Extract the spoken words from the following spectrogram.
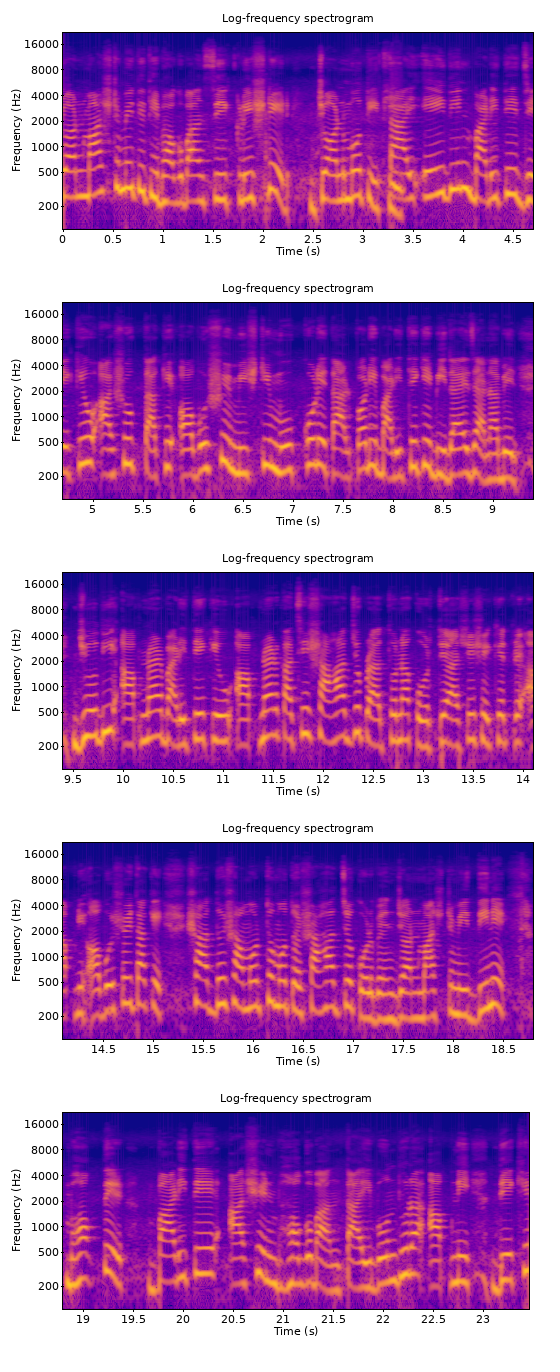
জন্মাষ্টমী তিথি ভগবান শ্রীকৃষ্ণের জন্মতিথি। তাই এই দিন বাড়িতে যে কেউ আসুক, তাকে অবশ্যই মিষ্টি মুখ করে তারপরে বাড়ি থেকে বিদায় জানাবেন। যদি আপনার বাড়িতে কেউ আপনার কাছে সাহায্য প্রার্থনা করতে আসে, সেক্ষেত্রে আপনি অবশ্যই তাকে সাধ্য সামর্থ্য মতো সাহায্য করবেন। জন্মাষ্টমীর দিনে ভক্তের বাড়িতে আসেন ভগবান। তাই বন্ধুরা, আপনি দেখে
